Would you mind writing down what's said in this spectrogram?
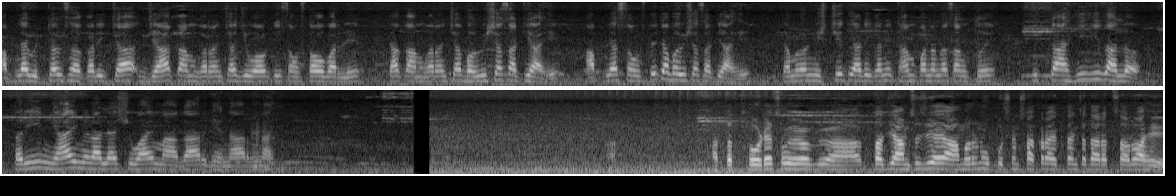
आपल्या विठ्ठल सहकारीच्या ज्या कामगारांच्या जीवावरती संस्था उभारली त्या कामगारांच्या भविष्यासाठी आहे आपल्या संस्थेच्या भविष्यासाठी आहे. त्यामुळं निश्चित या ठिकाणी ठामपणानं सांगतोय की काहीही झालं तरी न्याय मिळाल्याशिवाय माघार घेणार नाही. आता थोड्याच वेळ आता जे आमचं जे आमरण उपोषण साखर आयुक्तांच्या दारात चालू आहे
